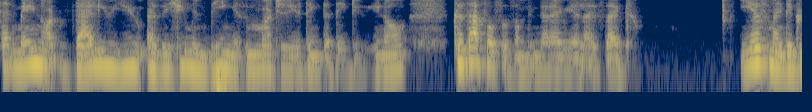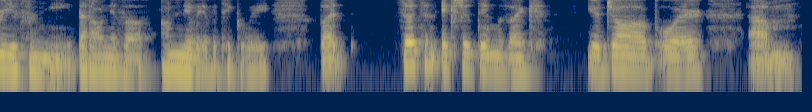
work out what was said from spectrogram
that may not value you as a human being as much as you think that they do, you know? Because that's also something that I realized like yes, my degree is for me that I'll never I'll never ever take away. But certain extra things like your job or um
